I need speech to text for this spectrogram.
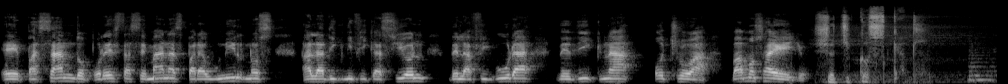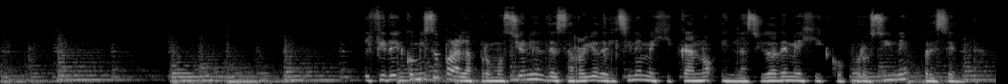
eh, pasando por estas semanas para unirnos a la dignificación de la figura de Digna Ochoa. Vamos a ello. El Fideicomiso para la Promoción y el Desarrollo del Cine Mexicano en la Ciudad de México, Procine, presenta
